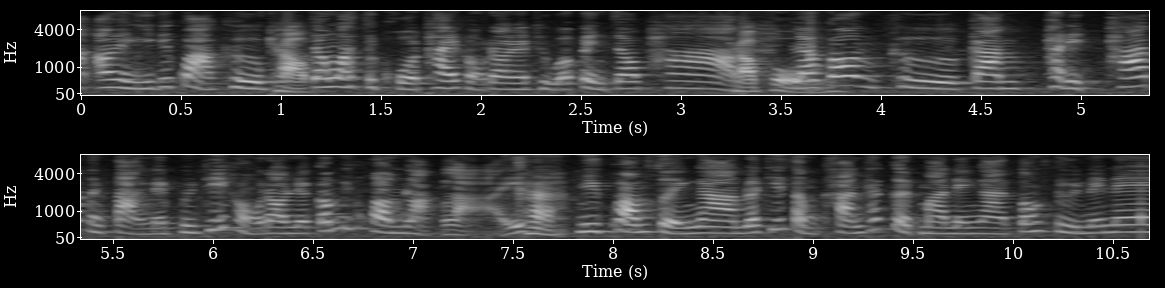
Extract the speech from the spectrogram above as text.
าก ๆ เอาอย่างนี้ดีกว่าคือครับจังหวัดสุโขทัยของเราเนี่ยถือว่าเป็นเจ้าภาพครับผมแล้วก็คือการผลิตผ้าต่างๆ ในพื้นที่ของเราเนี่ยก็มีความหลากหลายค่ะมีความสวยงามและที่สำคัญถ้าเกิดมาในงานต้องซื้อแน่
